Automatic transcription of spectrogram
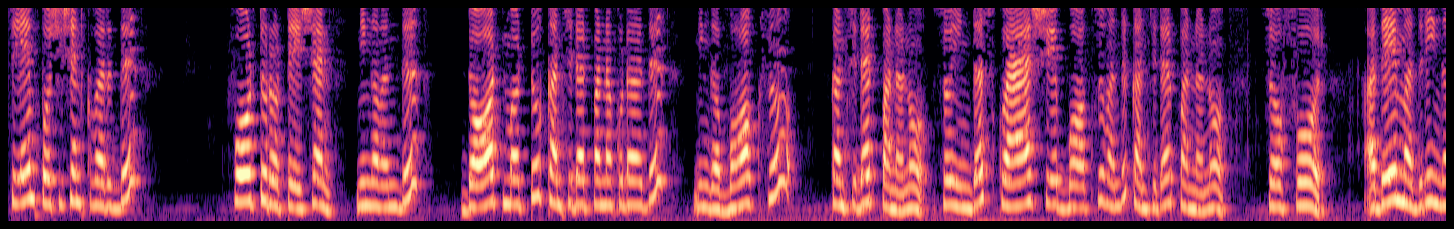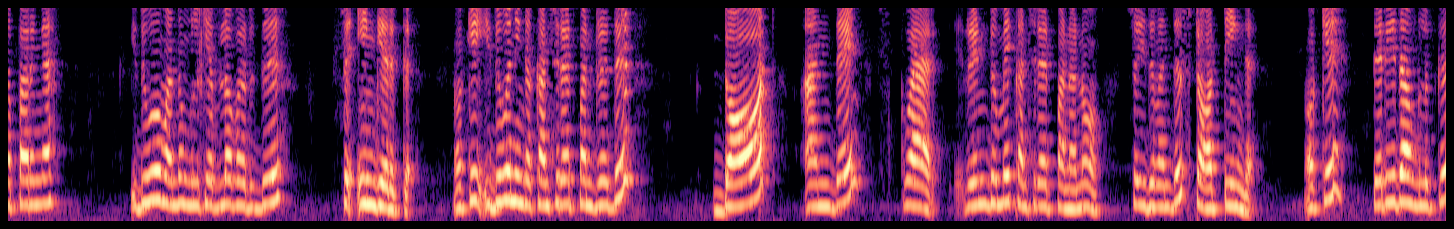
சேம் பொசிஷனுக்கு வருது ஃபோர்த் ரொட்டேஷன் நீங்கள் வந்து டாட் மட்டும் கன்சிடர் பண்ணக்கூடாது. நீங்கள் பாக்ஸும் கன்சிடர் பண்ணணும். ஸோ இந்த ஸ்கொயர் ஷேப் பாக்ஸும் வந்து கன்சிடர் பண்ணணும். ஸோ ஃபோர் அதே மாதிரி இங்கே பாருங்க. இதுவும் வந்து உங்களுக்கு எவ்வளோ வருது? ஸோ இங்கே இருக்குது ஓகே இதுவும் நீங்கள் கன்சிடர் பண்ணுறது டாட் அண்ட் தென் ஸ்கொயர் ரெண்டுமே கன்சிடர் பண்ணணும். ஸோ இது வந்து ஸ்டார்டிங் ஓகே தெரியுதா உங்களுக்கு?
